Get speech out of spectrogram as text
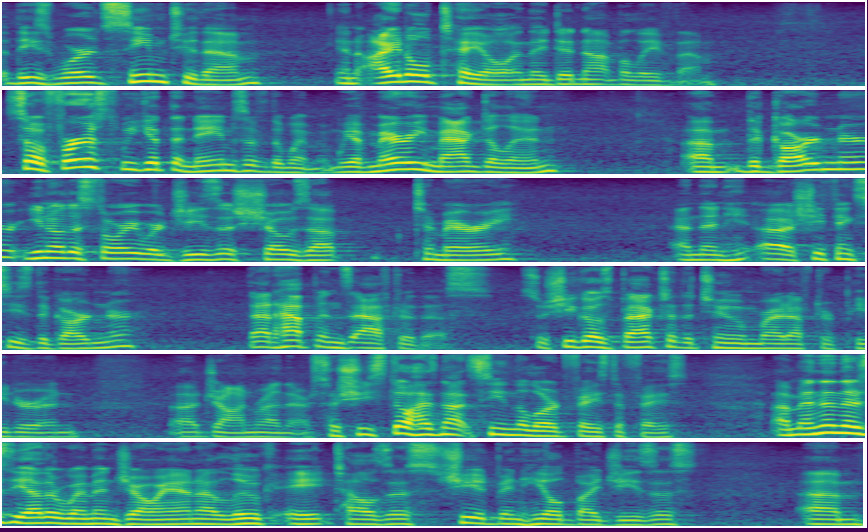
these words seemed to them an idle tale, and they did not believe them. So, first, we get the names of the women. We have Mary Magdalene, um, the gardener. You know the story where Jesus shows up to Mary, and then he, uh, she thinks he's the gardener? That happens after this. So, she goes back to the tomb right after Peter and uh, John run there. So, she still has not seen the Lord face to face. And then there's the other women, Joanna. Luke 8 tells us she had been healed by Jesus. Um,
